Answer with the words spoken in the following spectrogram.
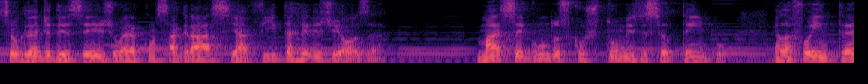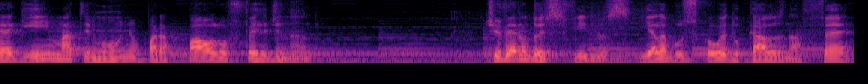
Seu grande desejo era consagrar-se à vida religiosa. Mas, segundo os costumes de seu tempo, ela foi entregue em matrimônio para Paulo Ferdinando. Tiveram dois filhos e ela buscou educá-los na fé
